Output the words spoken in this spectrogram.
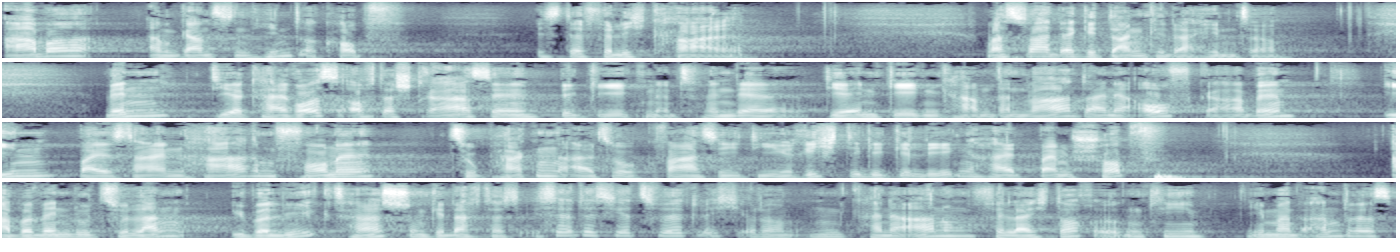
Aber am ganzen Hinterkopf ist er völlig kahl. Was war der Gedanke dahinter? Wenn dir Kairos auf der Straße begegnet, wenn der dir entgegenkam, dann war deine Aufgabe, ihn bei seinen Haaren vorne zu packen, also quasi die richtige Gelegenheit beim Schopf. Aber wenn du zu lang überlegt hast und gedacht hast, ist er das jetzt wirklich oder hm, keine Ahnung, vielleicht doch irgendwie jemand anderes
